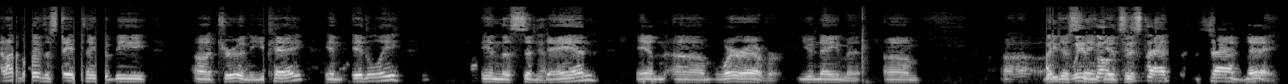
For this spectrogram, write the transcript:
And I believe the same thing would be uh, true in the UK, in Italy, in the Sudan, in um, wherever you name it. Um, uh, I just think it's a sad, a sad day.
